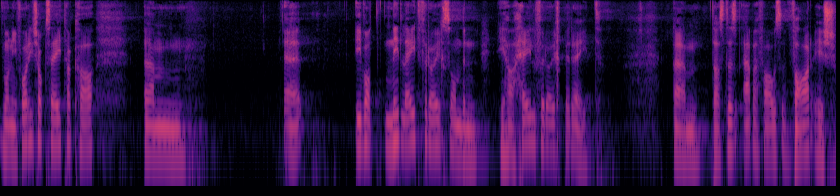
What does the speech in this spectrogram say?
was ich vorhin schon gesagt habe, ähm, äh, ich will nicht Leid für euch, sondern ich habe Heil für euch bereit. Ähm, dass das ebenfalls wahr ist.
